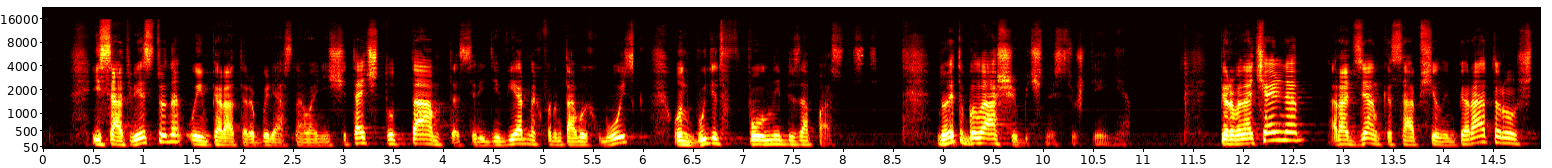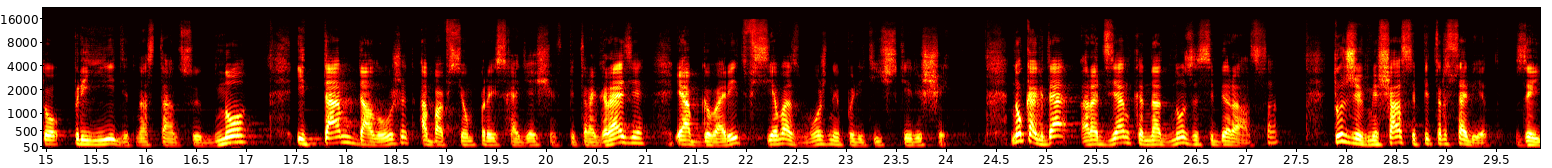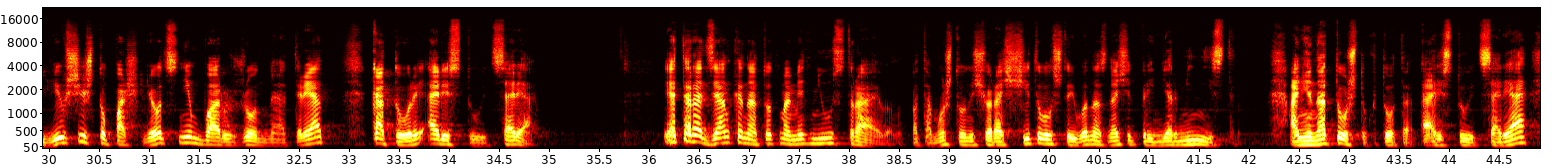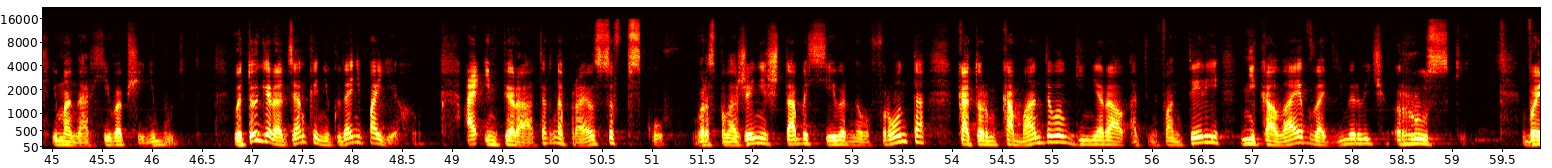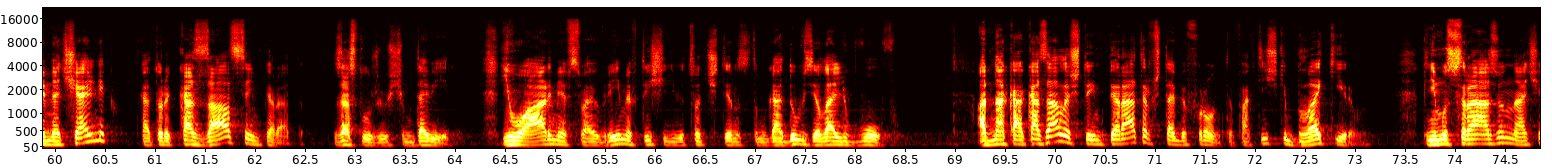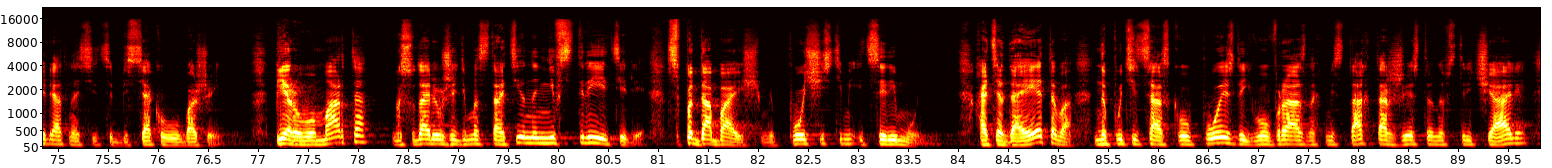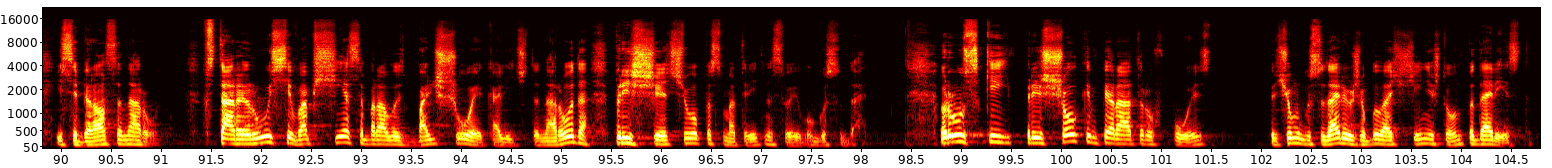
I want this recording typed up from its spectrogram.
И, соответственно, у императора были основания считать, что там-то, среди верных фронтовых войск, он будет в полной безопасности. Но это было ошибочное суждение. Первоначально Родзянко сообщил императору, что приедет на станцию «Дно» и там доложит обо всем происходящем в Петрограде и обговорит все возможные политические решения. Но когда Родзянко на дно засобирался, тут же вмешался Петросовет, заявивший, что пошлет с ним вооруженный отряд, который арестует царя. Это Родзянко на тот момент не устраивало, потому что он еще рассчитывал, что его назначат премьер-министром а не на то, что кто-то арестует царя и монархии вообще не будет. В итоге Родзянко никуда не поехал, а император направился в Псков, в расположение штаба Северного фронта, которым командовал генерал от инфантерии Николай Владимирович Русский, военачальник, который казался императором, заслуживающим доверия. Его армия в свое время в 1914 году взяла Львов – Однако оказалось, что император в штабе фронта фактически блокирован. К нему сразу начали относиться без всякого уважения. 1 марта государя уже демонстративно не встретили с подобающими почестями и церемониями. Хотя до этого на пути царского поезда его в разных местах торжественно встречали и собирался народ. В Старой Руси вообще собралось большое количество народа, пришедшего посмотреть на своего государя. Русский пришел к императору в поезд, причем у государя уже было ощущение, что он под арестом.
